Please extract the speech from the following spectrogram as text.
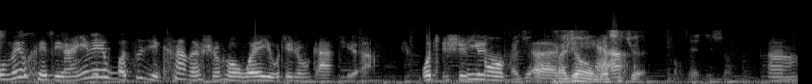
我没有黑别人，因为我自己看的时候我也有这种感觉，我只是用反正呃反正之前我是觉得，对你说，嗯，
